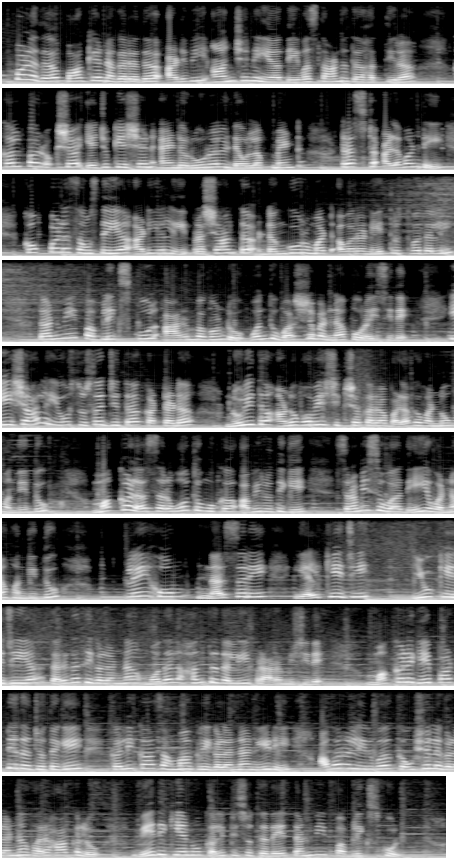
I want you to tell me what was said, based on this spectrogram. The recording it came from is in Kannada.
ಕೊಪ್ಪಳದ ಭಾಗ್ಯನಗರದ ಅಡವಿ ಆಂಜನೇಯ ದೇವಸ್ಥಾನದ ಹತ್ತಿರ Kalpavriksha education and rural development trust Alawandi Koppal ಸಂಸ್ಥೆಯ ಅಡಿಯಲ್ಲಿ ಪ್ರಶಾಂತ್ ಡಂಗೂರುಮಠ್ ಅವರ ನೇತೃತ್ವದಲ್ಲಿ ತನ್ವಿ ಪಬ್ಲಿಕ್ ಸ್ಕೂಲ್ ಆರಂಭಗೊಂಡು ಒಂದು ವರ್ಷವನ್ನು ಪೂರೈಸಿದೆ. ಈ ಶಾಲೆಯು ಸುಸಜ್ಜಿತ ಕಟ್ಟಡ, ನುರಿತ ಅನುಭವಿ ಶಿಕ್ಷಕರ ಬಳಗವನ್ನು ಹೊಂದಿದ್ದು, ಮಕ್ಕಳ ಸರ್ವೋತ್ತಮುಖ ಅಭಿವೃದ್ಧಿಗೆ ಶ್ರಮಿಸುವ ಧ್ಯೇಯವನ್ನು ಹೊಂದಿದ್ದು ಪ್ಲೇ ಹೋಮ್, ನರ್ಸರಿ, ಎಲ್ಕೆಜಿ, ಯುಕೆಜಿಯ ತರಗತಿಗಳನ್ನು ಮೊದಲ ಹಂತದಲ್ಲಿ ಪ್ರಾರಂಭಿಸಿದೆ. ಮಕ್ಕಳಿಗೆ ಪಠ್ಯದ ಜೊತೆಗೆ ಕಲಿಕಾ ಸಾಮಗ್ರಿಗಳನ್ನು ನೀಡಿ ಅವರಲ್ಲಿರುವ ಕೌಶಲ್ಯಗಳನ್ನು ಹೊರಹಾಕಲು ವೇದಿಕೆಯನ್ನು ಕಲ್ಪಿಸುತ್ತದೆ ತನ್ವಿ ಪಬ್ಲಿಕ್ ಸ್ಕೂಲ್.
